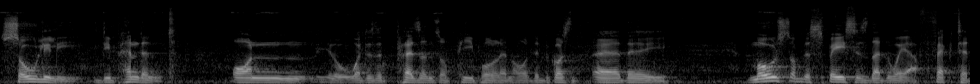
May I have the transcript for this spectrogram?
solely dependent on you know what is the presence of people and all that because uh, the most of the spaces that were affected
